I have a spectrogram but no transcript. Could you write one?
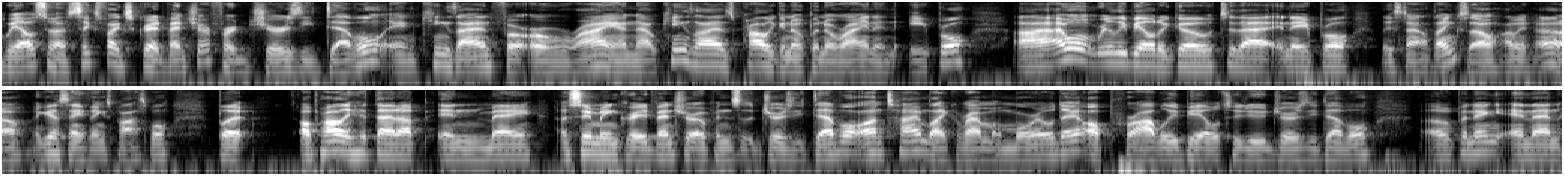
We also have Six Flags Great Adventure for Jersey Devil and Kings Island for Orion. Now, Kings Island is probably going to open Orion in April. Uh, I won't really be able to go to that in April. At least I don't think so. I mean, I don't know. I guess anything's possible. But I'll probably hit that up in May, assuming Great Adventure opens Jersey Devil on time, like around Memorial Day. I'll probably be able to do Jersey Devil opening. And then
